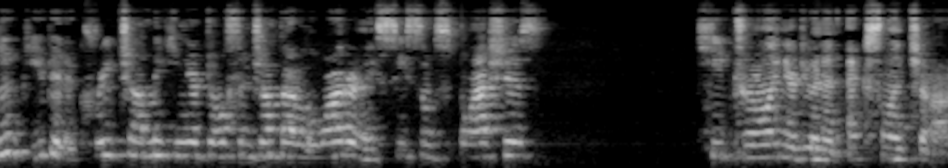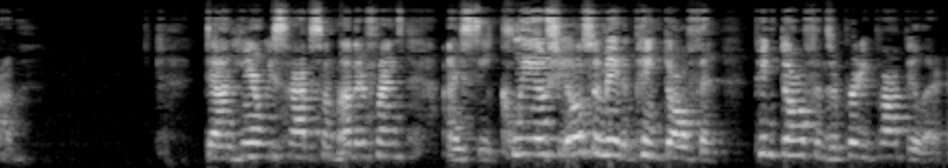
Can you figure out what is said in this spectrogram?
Luke, you did a great job making your dolphin jump out of the water, and I see some splashes. Keep drawing. You're doing an excellent job. Down here we have some other friends. I see Cleo. She also made a pink dolphin. Pink dolphins are pretty popular.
